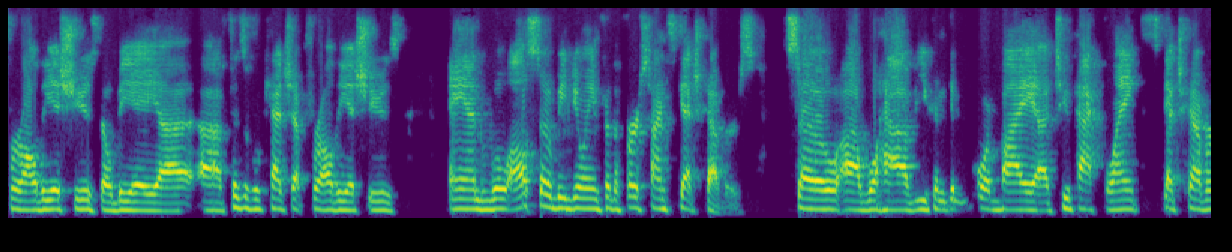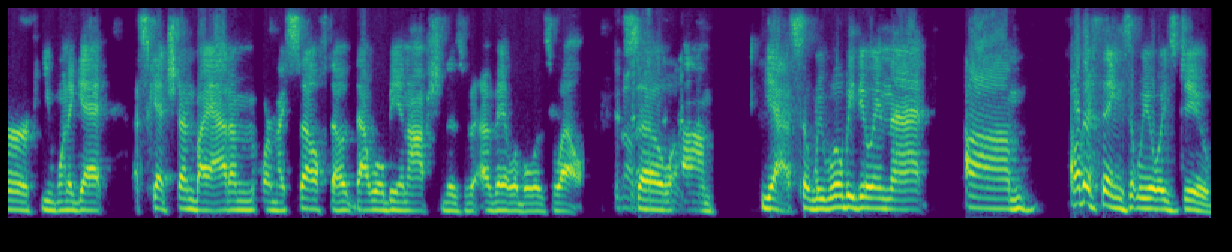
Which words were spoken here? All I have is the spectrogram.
for all the issues. There'll be a, uh, a physical catch up for all the issues. And we'll also be doing for the first time sketch covers. So uh, we'll have you can get or buy a two pack blank sketch cover, if you want to get a sketch done by Adam or myself, though that will be an option as available as well. Oh, so um, yeah, so we will be doing that. Um, other things that we always do.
